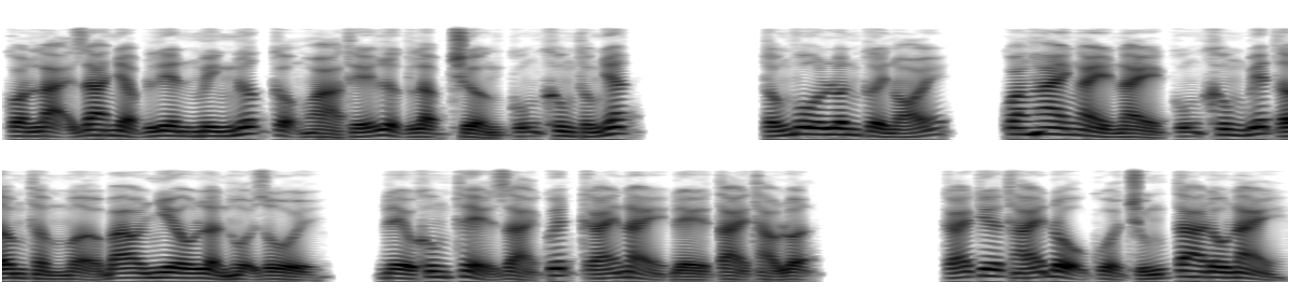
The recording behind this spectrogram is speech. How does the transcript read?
còn lại gia nhập liên minh nước Cộng hòa thế lực lập trường cũng không thống nhất. Tống Vô Luân cười nói, quang hai ngày này cũng không biết âm thầm mở bao nhiêu lần hội rồi, đều không thể giải quyết cái này để tài thảo luận. Cái kia thái độ của chúng ta đâu này?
